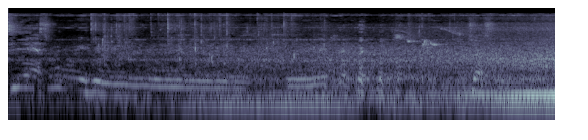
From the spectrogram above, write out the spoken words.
Yes, wih. Just.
